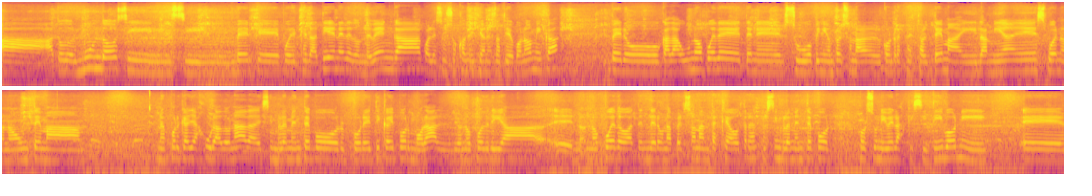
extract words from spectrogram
a, todo el mundo sin, ver qué, pues, qué edad tiene, de dónde venga, cuáles son sus condiciones socioeconómicas. Pero cada uno puede tener su opinión personal con respecto al tema y la mía es, bueno, no un tema, no es porque haya jurado nada, es simplemente por, ética y por moral. Yo no podría, eh, no, puedo atender a una persona antes que a otra simplemente por, por su nivel adquisitivo ni... Eh,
